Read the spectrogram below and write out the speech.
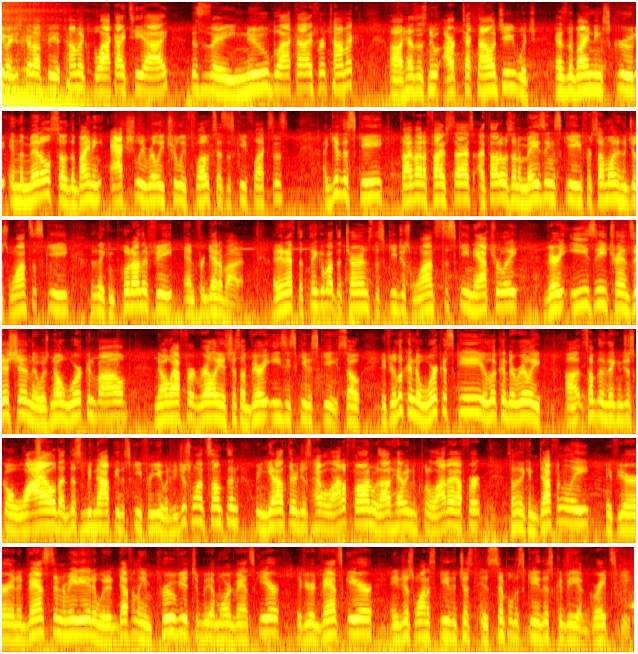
Steve. I just got off the Atomic Blackeye TI. This is a new Blackeye for Atomic. Uh, it has this new arc technology, which has the binding screwed in the middle, so the binding actually really truly floats as the ski flexes. I give the ski five out of five stars. I thought it was an amazing ski for someone who just wants a ski that they can put on their feet and forget about it. I didn't have to think about the turns. The ski just wants to ski naturally. Very easy transition. There was no work involved no effort really. It's just a very easy ski to ski. So if you're looking to work a ski, you're looking to really uh, something that can just go wild, uh, this would not be the ski for you. But if you just want something where you can get out there and just have a lot of fun without having to put a lot of effort, something that can definitely, if you're an advanced intermediate, it would definitely improve you to be a more advanced skier. If you're advanced skier and you just want a ski that just is simple to ski, this could be a great ski.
